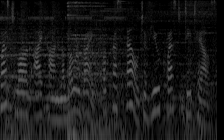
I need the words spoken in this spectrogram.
Quest log icon in the lower right or press L to view quest details.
